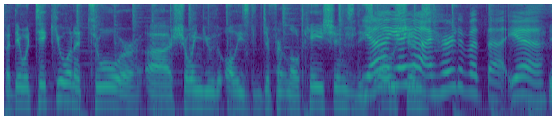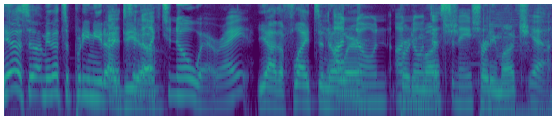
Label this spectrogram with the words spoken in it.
But they would take you on a tour, uh, showing you all these different locations, these yeah, oceans. yeah, yeah. I heard about that. Yeah. Yeah, so I mean that's a pretty neat Uh, to, idea. like to nowhere, right? Yeah, the flight to nowhere. Unknown- pretty unknown much, destination. Pretty much. Yeah.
